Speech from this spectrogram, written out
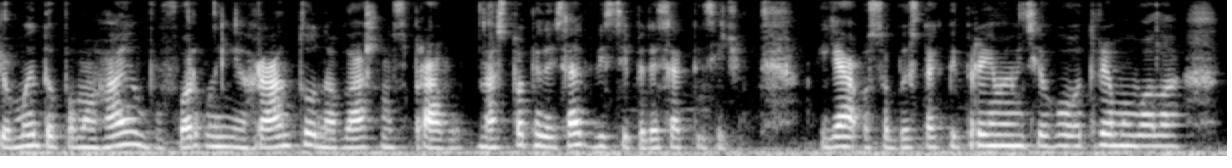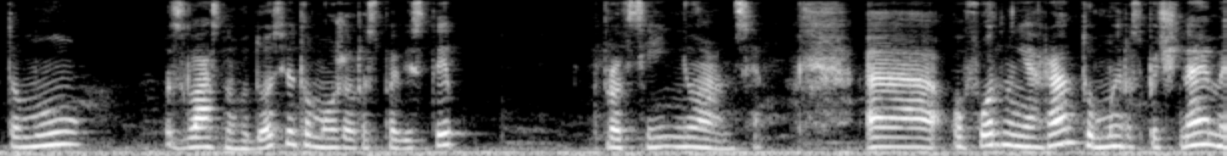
що ми допомагаємо в оформленні гранту на власну справу на 150-250 тисяч. Я особисто як підприємець його отримувала, тому з власного досвіду можу розповісти про всі нюанси. Е, оформлення гранту ми розпочинаємо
